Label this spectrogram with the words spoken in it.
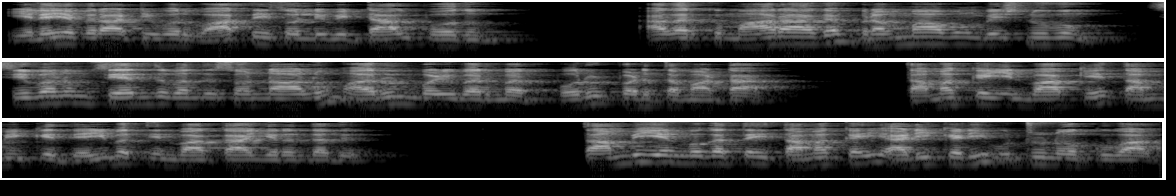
இளைய பிராட்டி ஒரு வார்த்தை சொல்லிவிட்டால் போதும். அதற்கு மாறாக பிரம்மாவும் விஷ்ணுவும் சிவனும் சேர்ந்து வந்து சொன்னாலும் அருள்மொழிவர்மர் பொருட்படுத்த மாட்டார். தமக்கையின் வாக்கே தம்பிக்கு தெய்வத்தின் வாக்காயிருந்தது. தம்பியின் முகத்தை தமக்கை அடிக்கடி உற்று நோக்குவாள்.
